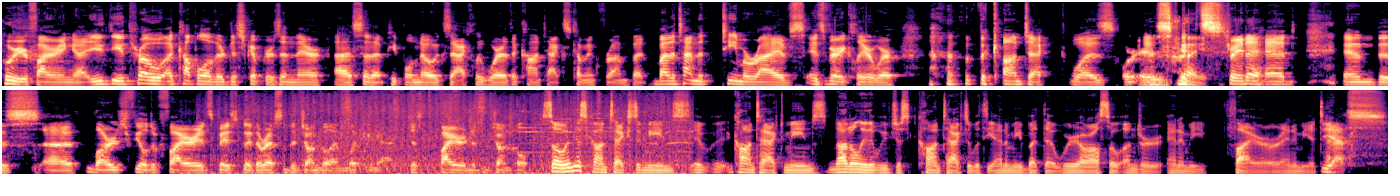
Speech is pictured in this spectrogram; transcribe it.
who you're firing at you, you throw a couple other descriptors in there uh, so that people know exactly where the contact's coming from but by the time the team arrives it's very clear where the contact was or is Right. It's straight ahead and this uh, large field of fire it's basically the rest of the jungle i'm looking at just fire into the jungle So in this context, it means it, contact means not only that we've just contacted with the enemy, but that we are also under enemy fire or enemy attack. yes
